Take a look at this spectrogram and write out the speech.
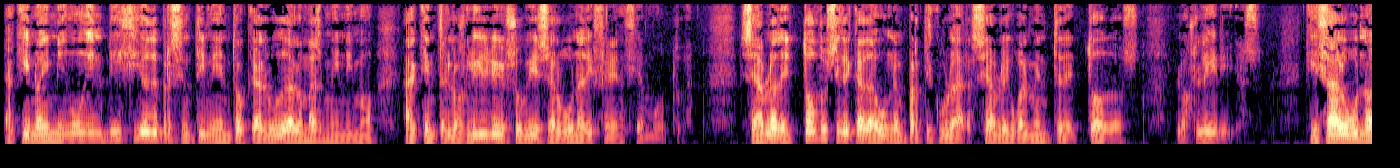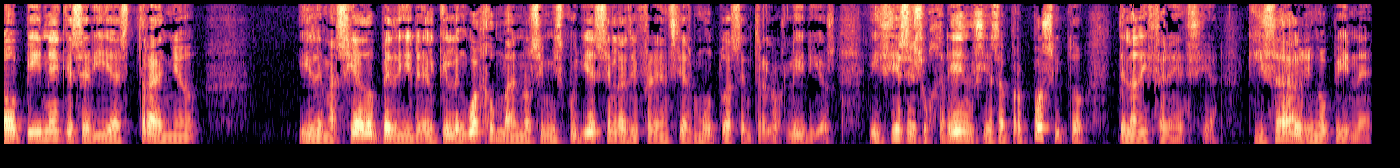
Aquí no hay ningún indicio de presentimiento que aluda a lo más mínimo a que entre los lirios hubiese alguna diferencia mutua. Se habla de todos y de cada uno en particular, se habla igualmente de todos los lirios. Quizá alguno opine que sería extraño y demasiado pedir el que el lenguaje humano se inmiscuyese en las diferencias mutuas entre los lirios e hiciese sugerencias a propósito de la diferencia. Quizá alguien opine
